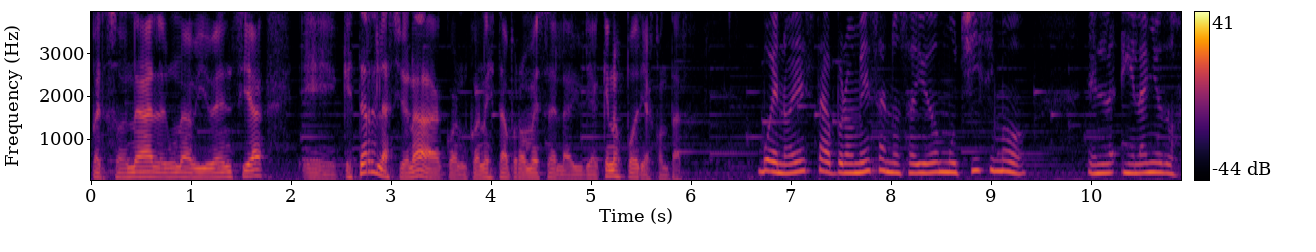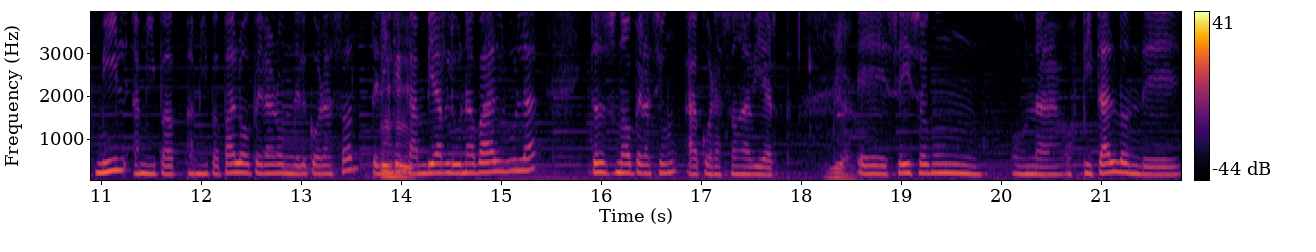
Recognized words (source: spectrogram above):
personal, alguna vivencia eh, que esté relacionada con, esta promesa de la Biblia. ¿Qué nos podrías contar? Bueno, esta promesa nos ayudó muchísimo. En, el año 2000 a mi, a mi papá lo operaron del corazón, tenían que cambiarle una válvula entonces una operación a corazón abierto. Eh, se hizo en un hospital donde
